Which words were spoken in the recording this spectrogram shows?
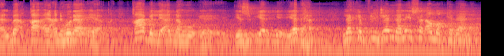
الماء يعني هنا قابل لأنه يذهب. لكن في الجنة ليس الأمر كذلك.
